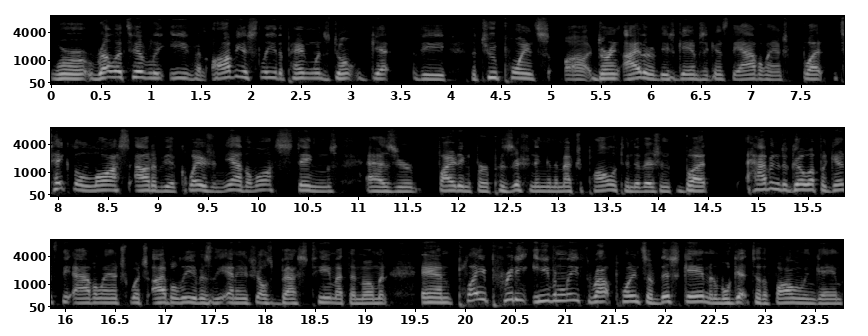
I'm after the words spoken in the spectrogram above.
were relatively even. Obviously, the Penguins don't get the the two points uh, during either of these games against the Avalanche, but take the loss out of the equation. Yeah, the loss stings as you're fighting for positioning in the Metropolitan Division, but having to go up against the Avalanche, which I believe is the NHL's best team at the moment, and play pretty evenly throughout points of this game. And we'll get to the following game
